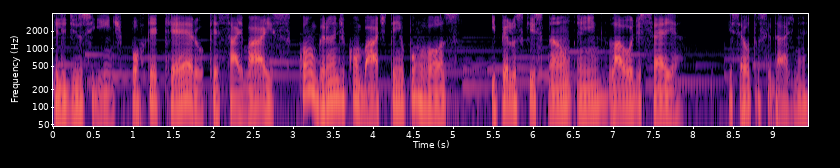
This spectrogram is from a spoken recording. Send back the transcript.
ele diz o seguinte: Porque quero que saibais quão grande combate tenho por vós e pelos que estão em Laodiceia. Isso é outra cidade, né?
